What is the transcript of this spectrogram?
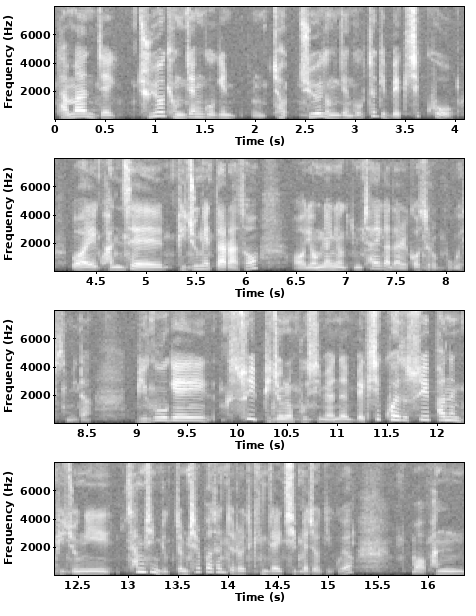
다만 이제 주요 경쟁국인 저- 주요 경쟁국 특히 멕시코와의 관세 비중에 따라서 어, 영향력이 좀 차이가 날 것으로 보고 있습니다. 미국의 수입 비중을 보시면은 멕시코에서 수입하는 비중이 36.7%로 굉장히 지배적이고요. 뭐 반,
